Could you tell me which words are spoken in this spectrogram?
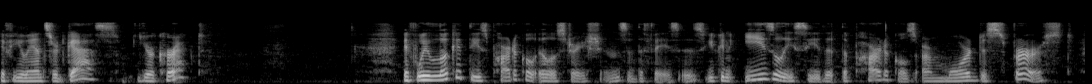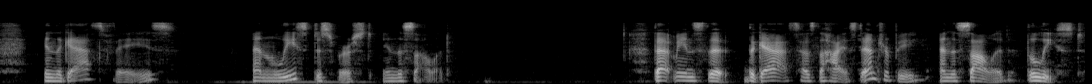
If you answered gas, you're correct. If we look at these particle illustrations of the phases, you can easily see that the particles are more dispersed in the gas phase and least dispersed in the solid. That means that the gas has the highest entropy and the solid the least.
